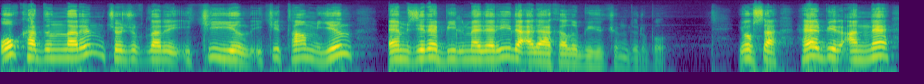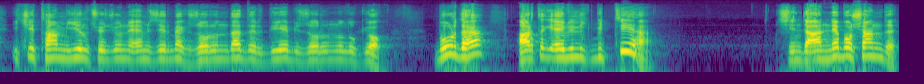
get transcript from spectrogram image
o kadınların çocukları iki yıl, iki tam yıl emzirebilmeleriyle alakalı bir hükümdür bu. Yoksa her bir anne iki tam yıl çocuğunu emzirmek zorundadır diye bir zorunluluk yok. Burada artık evlilik bitti ya. Şimdi anne boşandı.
